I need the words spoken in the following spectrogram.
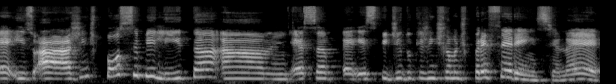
É isso. A, a gente possibilita um, essa, é, esse pedido que a gente chama de preferência, né?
